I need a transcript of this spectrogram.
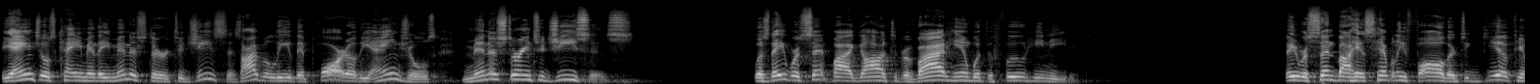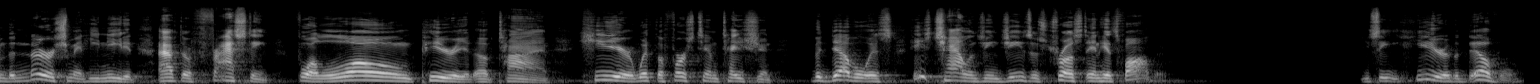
The angels came and they ministered to Jesus. I believe that part of the angels ministering to Jesus was they were sent by God to provide him with the food he needed. They were sent by his heavenly Father to give him the nourishment he needed after fasting for a long period of time. Here, with the first temptation, the devil is he's challenging Jesus' trust in his Father. You see, here the devil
